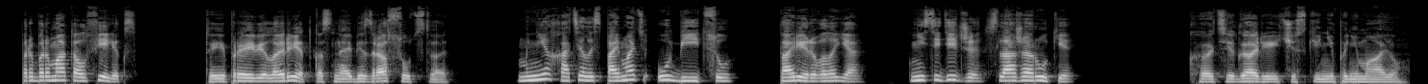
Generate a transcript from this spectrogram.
– пробормотал Феликс. «Ты проявила редкостное безрассудство». «Мне хотелось поймать убийцу», – парировала я. «Не сидеть же, сложа руки». «Категорически не понимаю,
